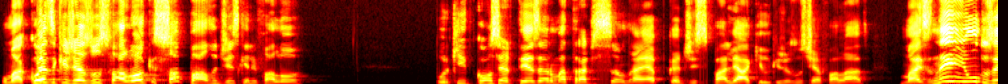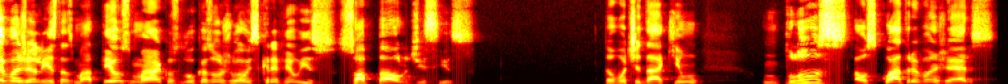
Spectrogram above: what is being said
Uma coisa que Jesus falou que só Paulo diz que ele falou. Porque com certeza era uma tradição na época de espalhar aquilo que Jesus tinha falado, mas nenhum dos evangelistas, Mateus, Marcos, Lucas ou João, escreveu isso. Só Paulo disse isso. Então vou te dar aqui um, um plus aos quatro evangelhos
